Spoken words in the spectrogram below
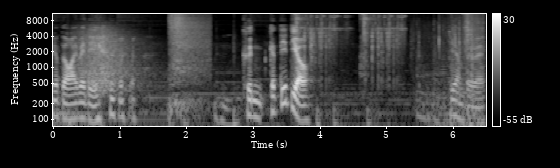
เรียบร้อยไปดี ขึ้นกระติดเดียวเยี่ยมไปเลย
